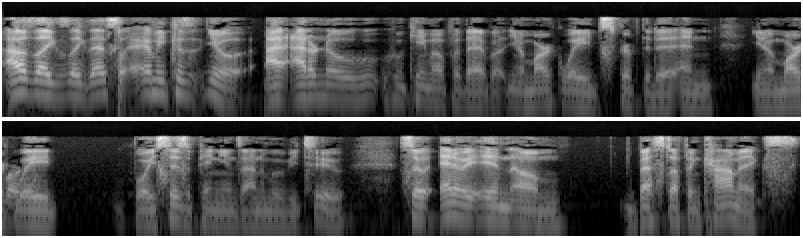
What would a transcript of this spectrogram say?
I was like, like that's. I mean, because you know, I I don't know who who came up with that, but you know, Mark Waid scripted it, and you know, Mark Mark. Waid voiced his opinions on the movie too. So anyway, in um, best stuff in comics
